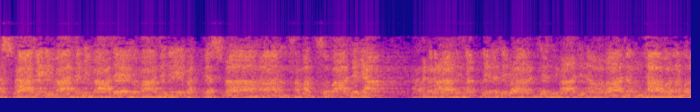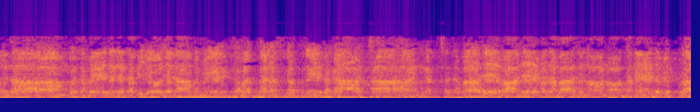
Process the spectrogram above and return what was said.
अश्वाजिनि वाजिनि वाजेषु वाजिने वत्यश्वाहान् समत्सु वाजया धावतमरुताम् प्रसवेदजतवियोजनाममे भवद्भनस्वभ्रेतकाष्ठान् गच्छत वाजे वाजे वदवाजिनो नोधनेष विप्रा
